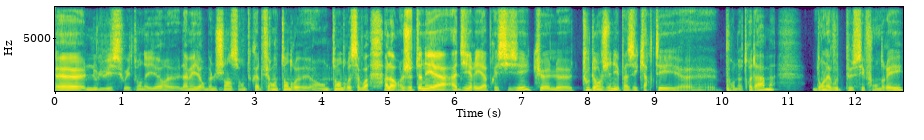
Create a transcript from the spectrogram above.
Euh, nous lui souhaitons d'ailleurs euh, la meilleure bonne chance, en tout cas de faire entendre, entendre sa voix. Alors, je tenais à, dire et à préciser que tout danger n'est pas écarté euh, pour Notre-Dame dont la voûte peut s'effondrer.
